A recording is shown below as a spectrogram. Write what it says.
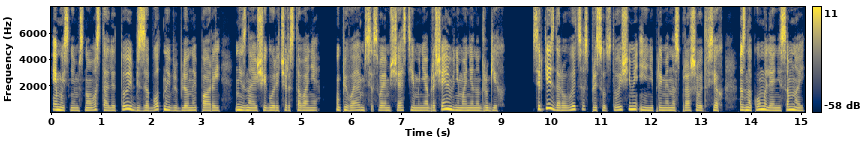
и мы с ним снова стали той беззаботной влюбленной парой, не знающей горечи расставания. Упиваемся своим счастьем и не обращаем внимания на других. Сергей здоровается с присутствующими и непременно спрашивает всех, знакомы ли они со мной.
